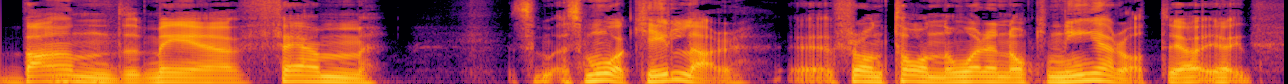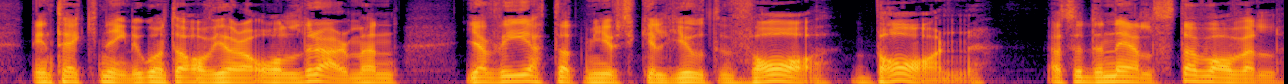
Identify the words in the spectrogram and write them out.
band med fem småkillar eh, från tonåren och neråt. Jag, jag, det är en teckning, det går inte att avgöra åldrar men jag vet att Musical Youth var barn. Alltså den äldsta var väl,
